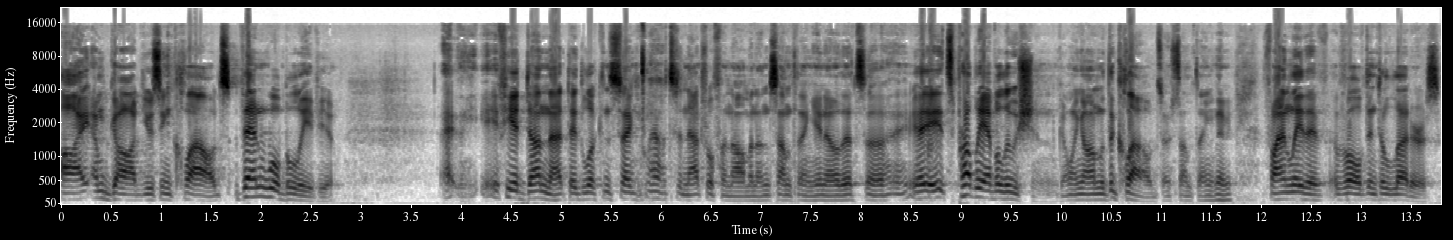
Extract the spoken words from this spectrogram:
I am God using clouds. Then we'll believe you. Uh, if he had done that, they'd look and say, oh, it's a natural phenomenon, something, you know, that's a, it's probably evolution going on with the clouds or something. Finally, they've evolved into letters.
